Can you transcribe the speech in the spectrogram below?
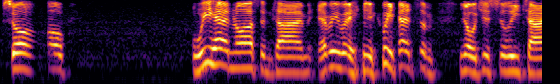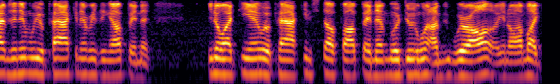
So we had an awesome time. Everybody, we had some, you know, just silly times, and then we were packing everything up, and you know, at the end we're packing stuff up, and then we're doing. We're all, you know, I'm like,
